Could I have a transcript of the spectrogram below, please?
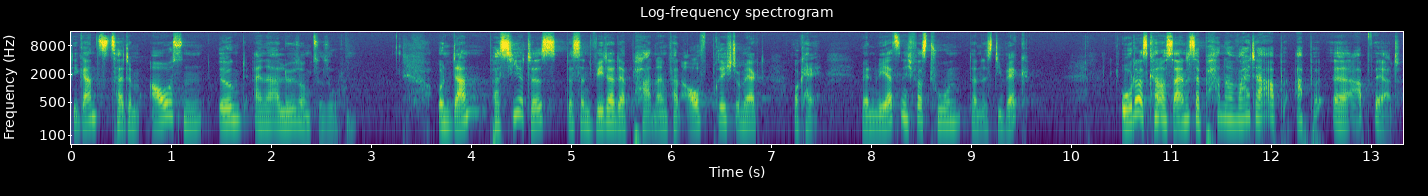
die ganze Zeit im Außen irgendeine Erlösung zu suchen. Und dann passiert es, dass entweder der Partner irgendwann aufbricht und merkt, okay, wenn wir jetzt nicht was tun, dann ist die weg. Oder es kann auch sein, dass der Partner weiter ab, ab, äh, abwehrt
